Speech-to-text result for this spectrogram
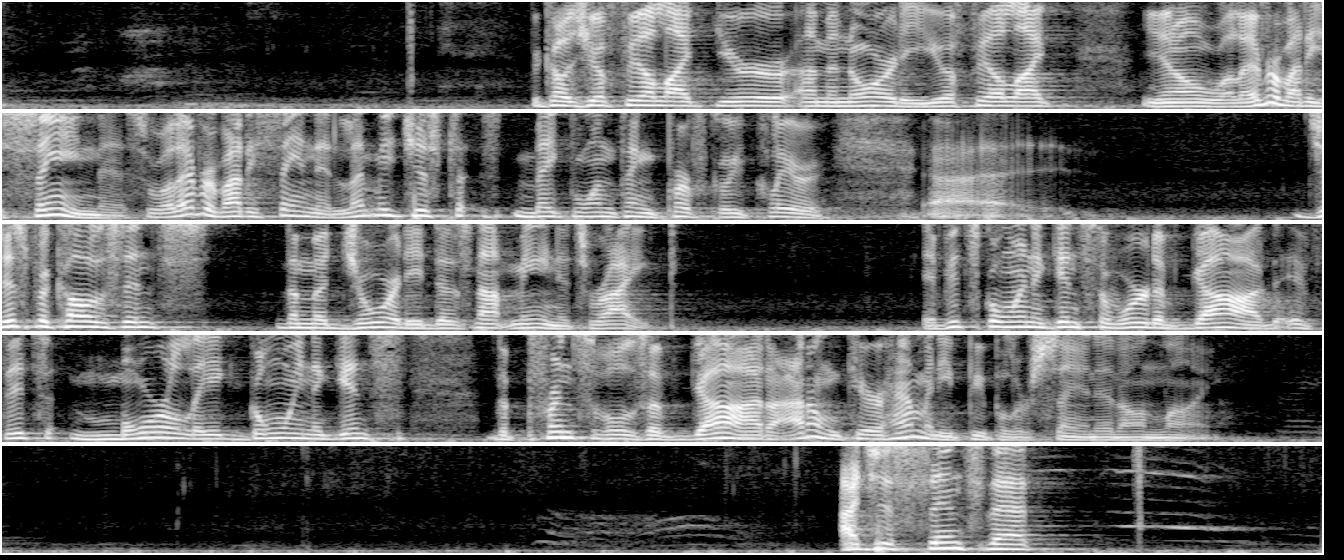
Because you'll feel like you're a minority. You'll feel like you know, well, everybody's saying this. Well, everybody's saying it. Let me just make one thing perfectly clear. Uh, just because it's the majority does not mean it's right. If it's going against the Word of God, if it's morally going against the principles of God, I don't care how many people are saying it online. I just sense that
